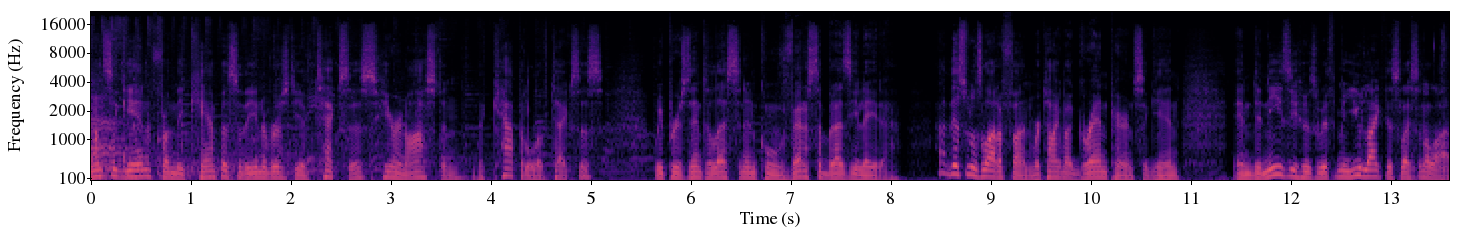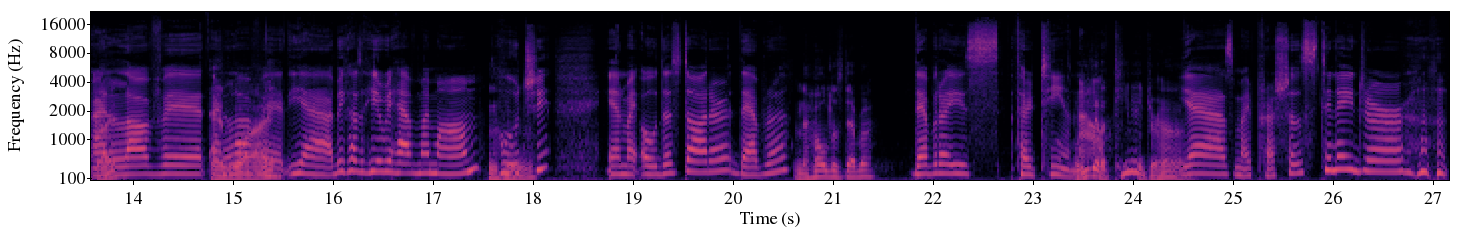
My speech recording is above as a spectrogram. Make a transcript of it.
Once again, from the campus of the University of Texas here in Austin, the capital of Texas, we present a lesson in Conversa Brasileira. Uh, this one was a lot of fun. We're talking about grandparents again. And Denise, who's with me, you like this lesson a lot, right? I love it. And I love why? it. Yeah, because here we have my mom, Mm-hmm. Ruchi, and my oldest daughter, Deborah. Now, how old is Deborah? Deborah is 13 Well, now. you got a teenager, huh? Yes, my precious teenager.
